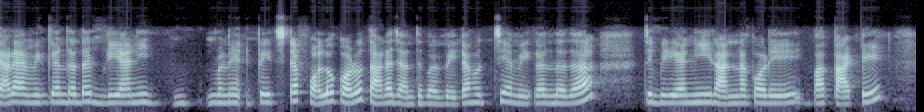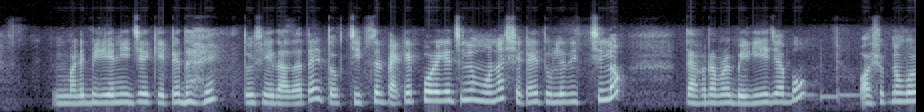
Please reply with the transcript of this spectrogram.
যারা আমেরিকান দাদার বিরিয়ানি মানে পেজটা ফলো করো, তারা জানতে পারবে। এটা হচ্ছে আমেরিকান দাদা যে বিরিয়ানি রান্না করে বা কাটে মানে বিরিয়ানি যে কেটে দেয়, তো সেই দাদাটাই। তো চিপসের প্যাকেট পড়ে গেছিল মোনা, সেটাই তুলে দিচ্ছিল। তো এখন আমরা বেরিয়ে যাব। অশোকনগর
